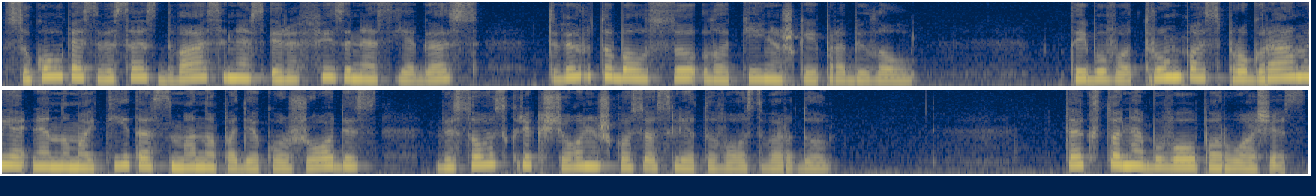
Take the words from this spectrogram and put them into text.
Sukaupęs visas dvasinės ir fizinės jėgas, tvirtų balsu lotyniškai prabilau. Tai buvo trumpas programoje nenumatytas mano padėko žodis, visos krikščioniškosios Lietuvos vardu. Teksto nebuvau paruošęs,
